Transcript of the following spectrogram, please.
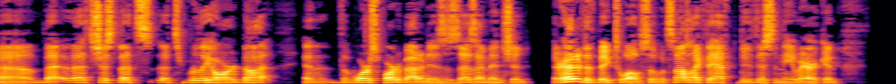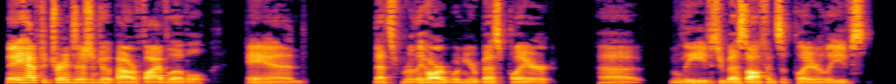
um, that that's just that's that's really hard. Not and the worst part about it is, is as I mentioned, they're headed to the Big Twelve, so it's not like they have to do this in the American. They have to transition to a Power Five level, and that's really hard when your best player uh, leaves, your best offensive player leaves,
